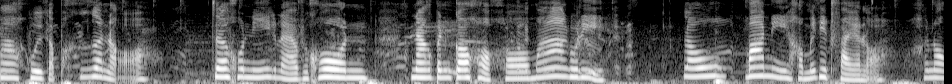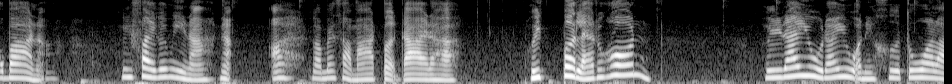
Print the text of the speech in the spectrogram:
มาคุยกับเพื่อนเหรอ เจอคนนี้อีกแล้วทุกคน นางเป็นกอขอคอมากดูดิ แล้วบ้านนี้เขาไม่ติดไฟกันเหรอ ข้างนอกบ้านอะเฮ้ยไฟก็มีนะ เนี่ยอะเราไม่สามารถเปิดได้นะคะเฮ้ยเปิดแล้วทุกคนเฮ้ยได้อยู่ได้อยู่อันนี้คือตู้อะไร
